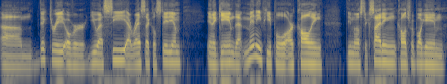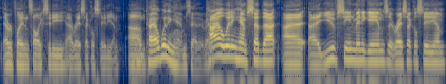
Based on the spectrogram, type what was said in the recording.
um, victory over USC at Rice Eccles Stadium in a game that many people are calling the most exciting college football game ever played in Salt Lake City at Rice Eccles Stadium. Um, Kyle Whittingham said it, right? Kyle Whittingham said that. Uh, uh, you've seen many games at Rice Eccles Stadium.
